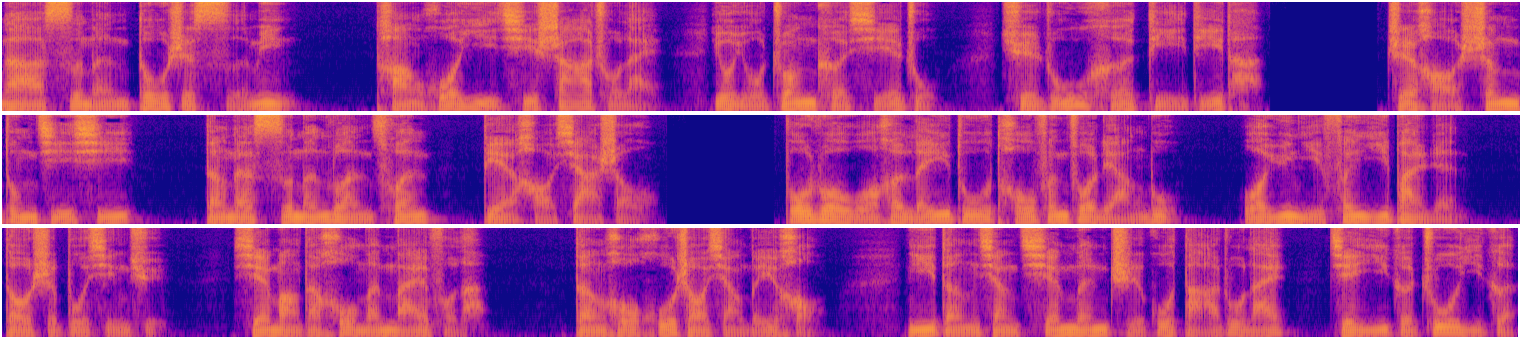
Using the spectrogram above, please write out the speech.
那厮们都是死命，倘或一齐杀出来，又有庄客协助。”却如何抵敌他？只好声东击西，等那厮们乱窜，便好下手。不若我和雷都头分作两路，我与你分一半人，都是步行去，先往他后门埋伏了。等候呼哨响为号，你等向前门只顾打入来，见一个捉一个，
